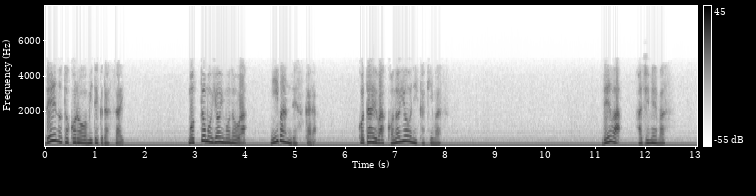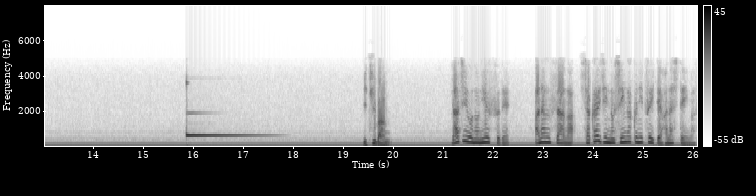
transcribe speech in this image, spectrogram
例のところを見てください。最も良いものは2番ですから。答えはこのように書きます。では始めます。1番。ラジオのニュースでアナウンサーが社会人の進学について話しています。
